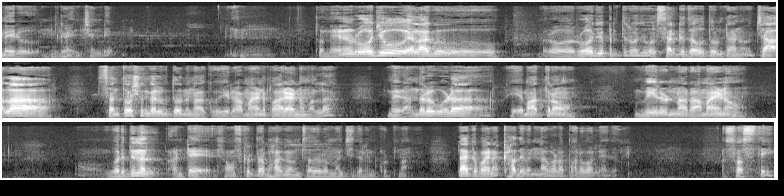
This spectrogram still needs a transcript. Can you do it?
మీరు గ్రహించండి. సో నేను రోజు ఎలాగూ రో రోజు ప్రతిరోజు ఒక సర్గ చదువుతుంటాను. చాలా సంతోషం కలుగుతుంది నాకు ఈ రామాయణ పారాయణం వల్ల. మీరందరూ కూడా ఏమాత్రం వీరున్న రామాయణం ఒరిజినల్ అంటే సంస్కృత భాగం చదవడం మంచిదని అనుకుంటున్నాను. లేకపోయినా కథ విన్నా కూడా పర్వాలేదు. స్వస్తి.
